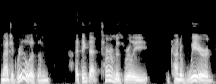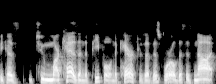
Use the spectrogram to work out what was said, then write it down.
magic realism, I think that term is really kind of weird because to Marquez and the people and the characters of this world, this is not,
